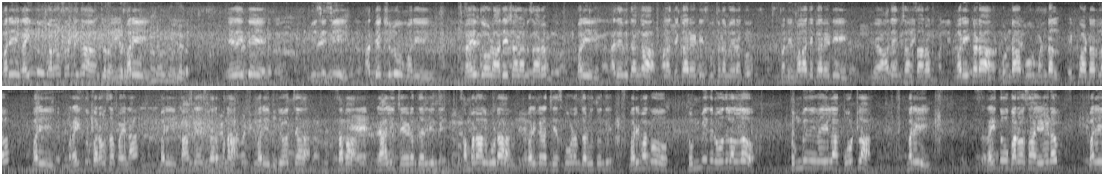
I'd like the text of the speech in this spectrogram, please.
మరి రైతు భరోసా మీద మరి ఏదైతే బీసీసీ అధ్యక్షులు మరి మహేష్ గౌడ్ ఆదేశాల అనుసారం మరి అదేవిధంగా మన జగ్గారెడ్డి సూచన మేరకు మరి నిర్మలా జగ్గారెడ్డి ఆదేశానుసారం మరి ఇక్కడ కొండాపూర్ మండల్ హెడ్ క్వార్టర్లో మరి రైతు భరోసా పైన మరి కాంగ్రెస్ తరఫున మరి విజయోత్సవ సభ ర్యాలీ చేయడం జరిగింది. సంబరాలు కూడా మరి ఇక్కడ చేసుకోవడం జరుగుతుంది. మరి మాకు తొమ్మిది రోజులలో తొమ్మిది వేల కోట్ల మరి రైతు భరోసా వేయడం మరి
